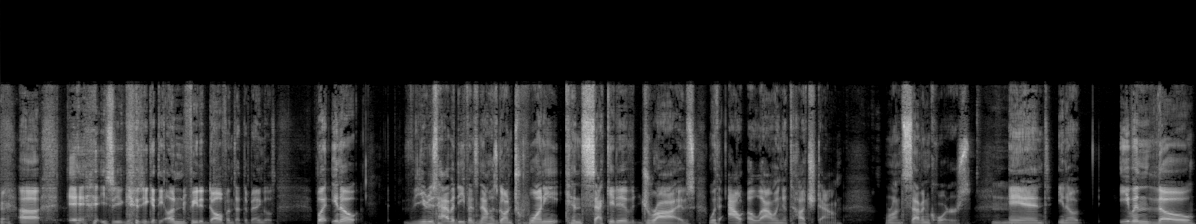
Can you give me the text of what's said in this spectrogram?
uh, so you get, you get the undefeated Dolphins at the Bengals, but you know you just have a defense now has gone 20 consecutive drives without allowing a touchdown. We're on seven quarters. Hmm. And, you know, even though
